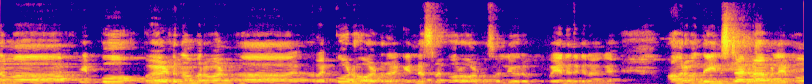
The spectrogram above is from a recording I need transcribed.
நம்ம இப்போ world number one record holder Guinness record holder சொல்லி ஒரு பையன் இருக்கிறாங்க. அவர் வந்து இன்ஸ்டாகிராமில் இப்போ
